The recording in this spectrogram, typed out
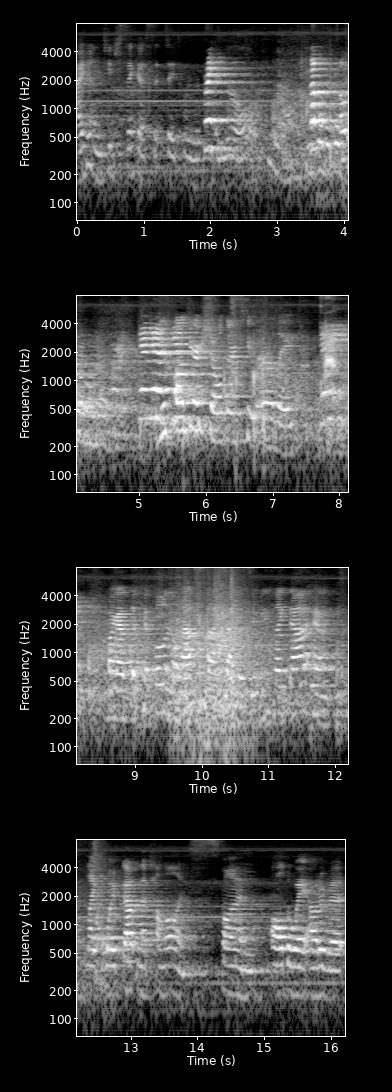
I didn't teach Sika sit stay till he was Break. a year old. You better go take one of those. You pulled your shoulder too early. Oh my god, the pit bull in the last class got the zoomies like that and like wiped out in the tunnel and spun all the way out of it,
